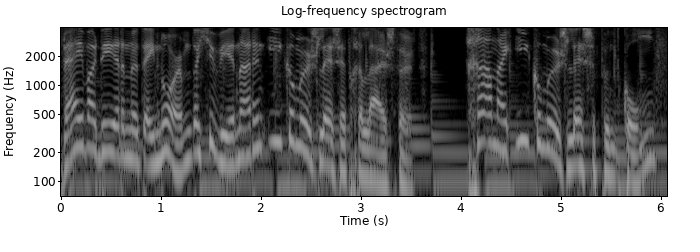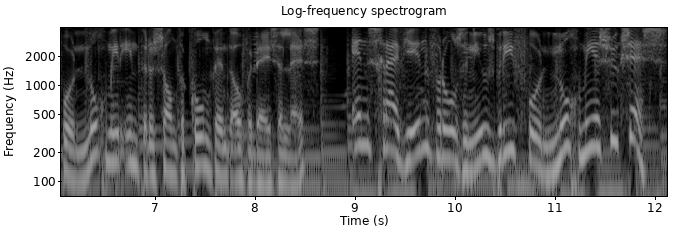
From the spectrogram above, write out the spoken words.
Wij waarderen het enorm dat je weer naar een e-commerce les hebt geluisterd. Ga naar e-commercelessen.com voor nog meer interessante content over deze les en schrijf je in voor onze nieuwsbrief voor nog meer succes.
